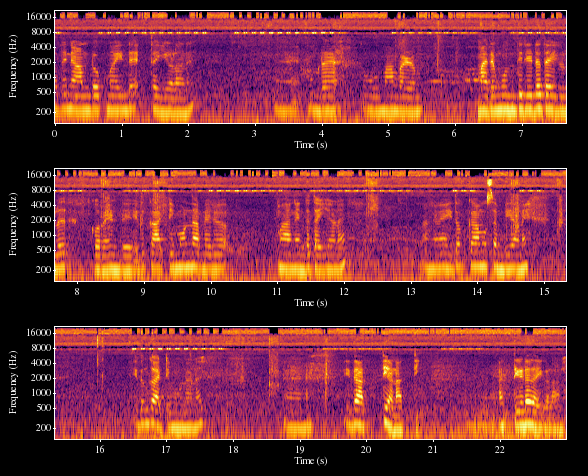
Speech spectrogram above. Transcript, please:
അത് നാംഡോക്മായിന്റെ തൈകളാണ് ഏഹ് നമ്മുടെ ഊമാമ്പഴം മരമുന്തിരിയുടെ തൈകൾ കുറേ ഉണ്ട്. ഇത് കാട്ടിമോൺ എന്ന് പറഞ്ഞൊരു മാങ്ങന്റെ തൈയാണ്. അങ്ങനെ ഇതൊക്കെ മുസമ്പിയാണ്. ഇതും കാട്ടിമൂണാണ് ഇത് അത്തിയാണ് അത്തി. അത്തിയുടെ തൈകളാണ്.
